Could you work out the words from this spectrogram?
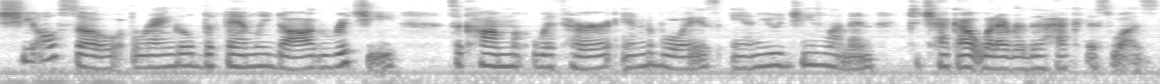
she also wrangled the family dog, Richie, to come with her and the boys and Eugene Lemon to check out whatever the heck this was.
